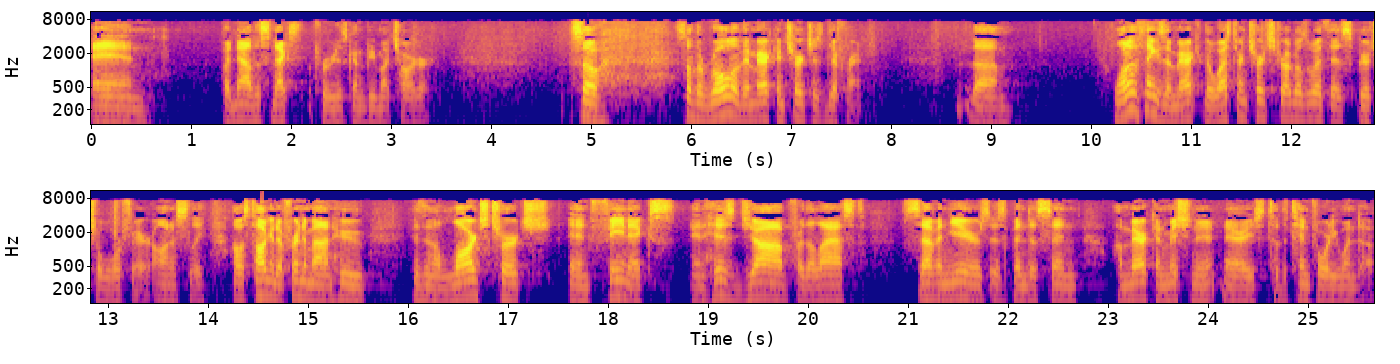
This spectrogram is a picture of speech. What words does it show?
and but now this next fruit is going to be much harder. So, so the role of the American church is different. The, one of the things America, the Western church struggles with is spiritual warfare, honestly. I was talking to a friend of mine who is in a large church in Phoenix, and his job for the last seven years has been to send American missionaries to the 1040 window.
